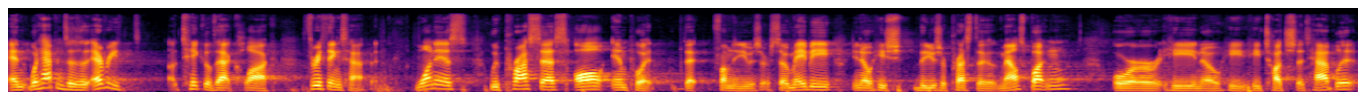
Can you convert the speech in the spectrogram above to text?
And what happens is that every tick of that clock, three things happen. One is we process all input that, from the user. So maybe you know, he the user pressed the mouse button, or he, you know, he, he touched a tablet.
